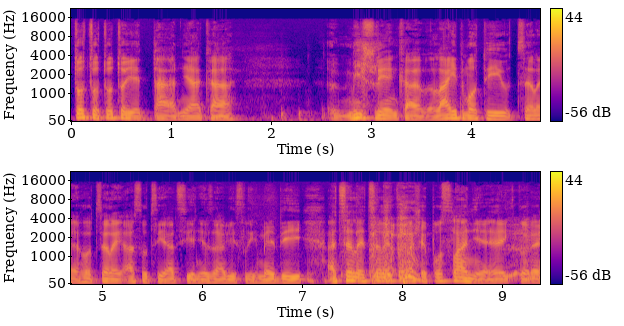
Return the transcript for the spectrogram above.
toto, toto je tá nejaká myšlienka, leitmotív celého, celej asociácie nezávislých médií a celé, celé to naše poslanie, hej, ktoré,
